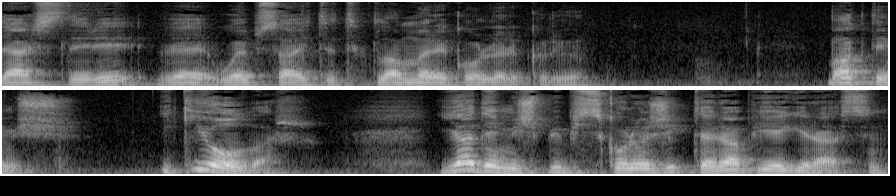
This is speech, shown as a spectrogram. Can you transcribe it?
dersleri ve website'ı tıklanma rekorları kırıyor. Bak demiş iki yol var. Ya demiş bir psikolojik terapiye girersin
